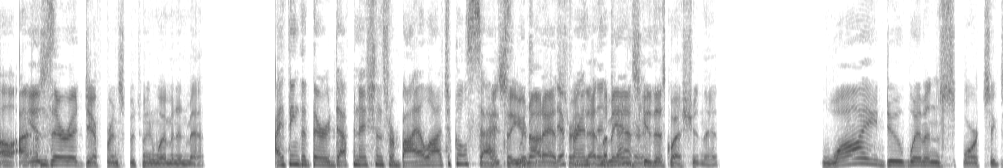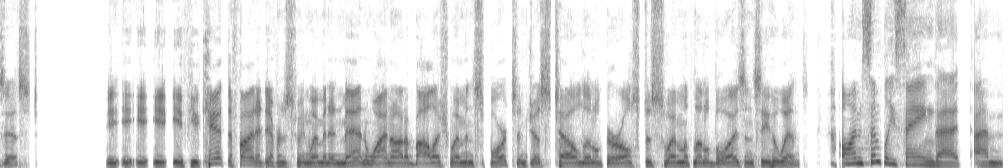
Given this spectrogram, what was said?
Oh, I- Is I'm- there a difference between women and men? I think that there are definitions for biological sex. Okay, so you're not answering that. Let me ask you this question then. Why do women's sports exist? If you can't define a difference between women and men, why not abolish women's sports and just tell little girls to swim with little boys and see who wins? Oh, I'm simply saying that um,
